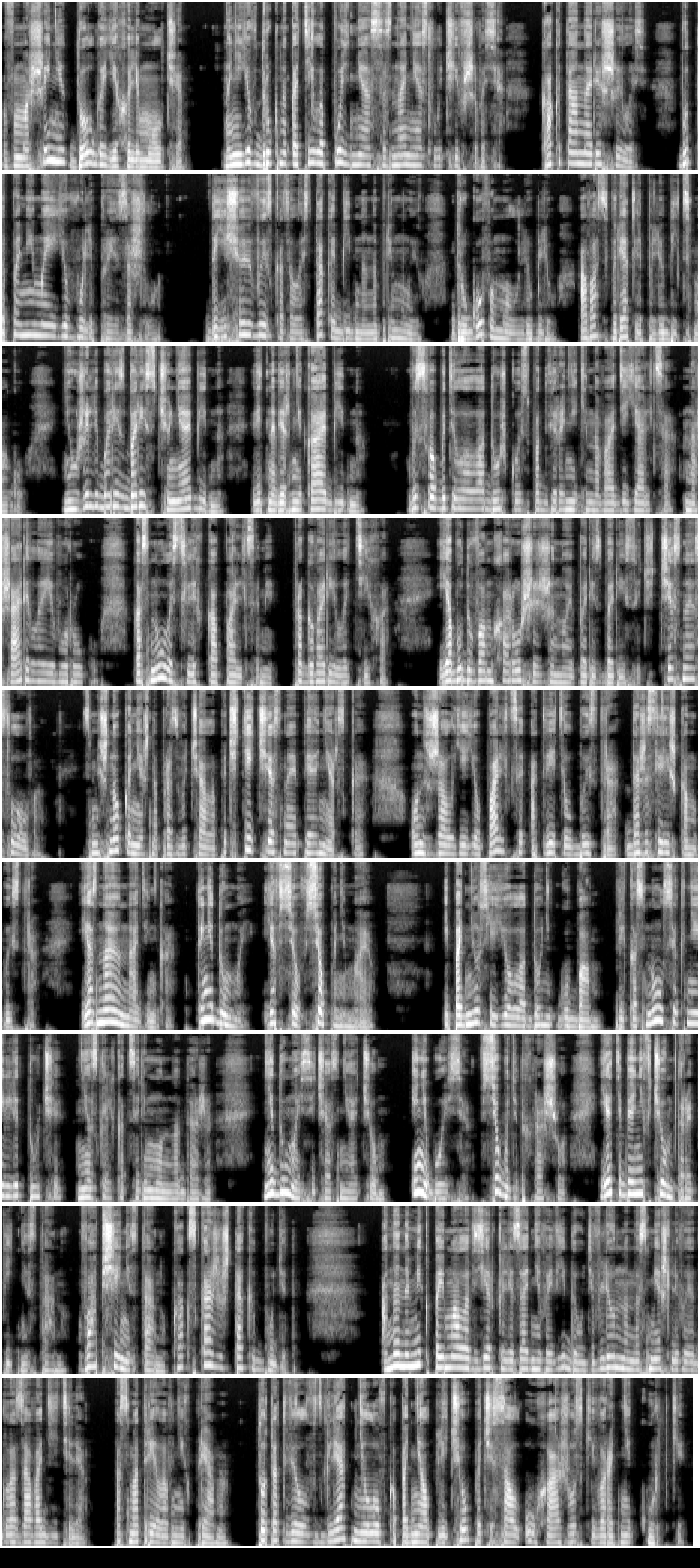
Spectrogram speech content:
В машине долго ехали молча. На нее вдруг накатило позднее осознание случившегося. Как это она решилась? Будто помимо ее воли произошло. Да еще и высказалась так обидно напрямую. Другого, мол, люблю, а вас вряд ли полюбить смогу. Неужели Борис Борисовичу не обидно? Ведь наверняка обидно. Высвободила ладошку из-под Вероникиного одеяльца, нашарила его руку, коснулась слегка пальцами, проговорила тихо. «Я буду вам хорошей женой, Борис Борисович, честное слово». Смешно, конечно, прозвучало, почти честное пионерское. Он сжал ее пальцы, ответил быстро, даже слишком быстро. «Я знаю, Наденька, ты не думай, я все, все понимаю». И поднес ее ладонь к губам, прикоснулся к ней летуче, несколько церемонно даже. «Не думай сейчас ни о чем, и не бойся, все будет хорошо. Я тебя ни в чем торопить не стану. Вообще не стану. Как скажешь, так и будет. Она на миг поймала в зеркале заднего вида удивленно насмешливые глаза водителя. Посмотрела в них прямо. Тот отвел взгляд, неловко поднял плечо, почесал ухо о жесткий воротник куртки.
